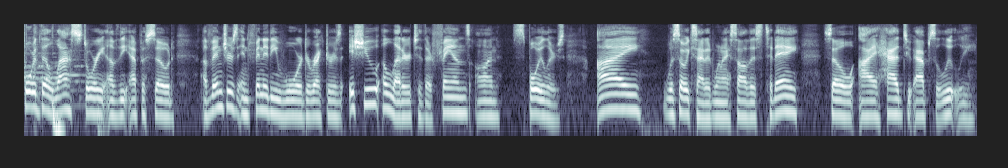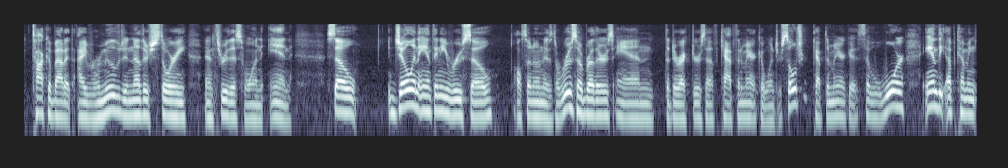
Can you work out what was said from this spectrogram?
For the last story of the episode, Avengers Infinity War directors issue a letter to their fans on spoilers. I was so excited when I saw this today, so I had to absolutely talk about it. I removed another story and threw this one in. So, Joe and Anthony Russo also known as the Russo brothers, and the directors of Captain America Winter Soldier, Captain America Civil War, and the upcoming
